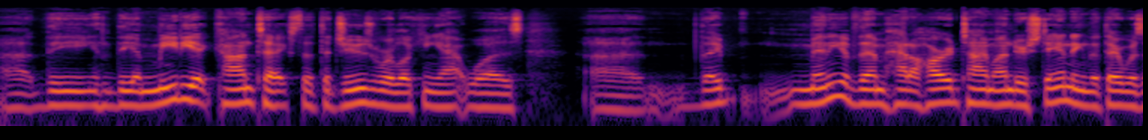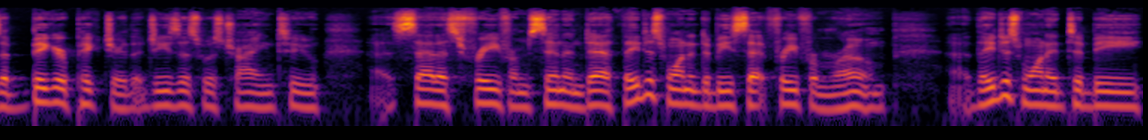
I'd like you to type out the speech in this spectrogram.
Uh, the the immediate context that the Jews were looking at was uh, they many of them had a hard time understanding that there was a bigger picture that Jesus was trying to uh, set us free from sin and death. They just wanted to be set free from Rome. Uh, they just wanted to be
